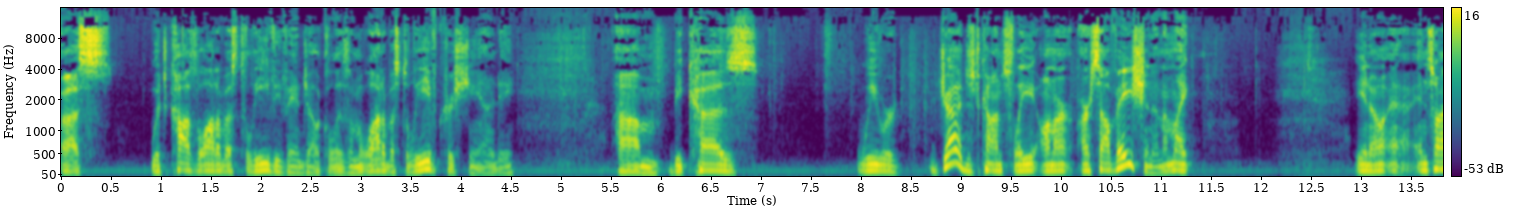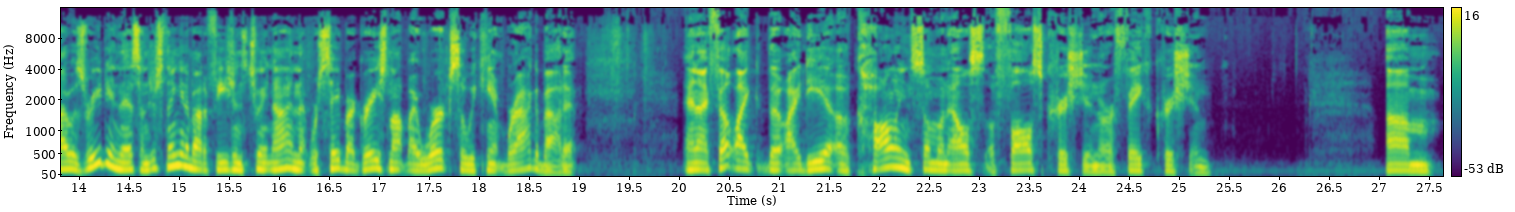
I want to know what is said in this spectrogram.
us, which caused a lot of us to leave evangelicalism, a lot of us to leave Christianity, um, because we were judged constantly on our, our salvation. And I'm like, you know, and so I was reading this and just thinking about Ephesians 2 8 9 that we're saved by grace, not by works, so we can't brag about it. And I felt like the idea of calling someone else a false Christian or a fake Christian um,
